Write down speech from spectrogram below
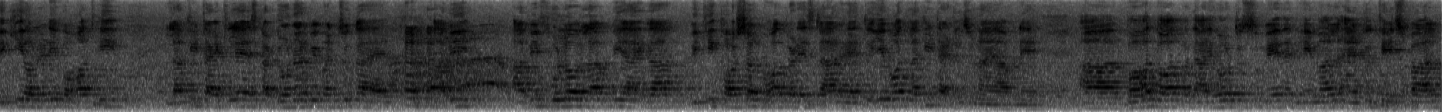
Vicky already बहुत ही लकी टाइटल है इसका डोनर भी बन चुका है. अभी अभी फुल ऑफ़ लव भी आएगा. विकी कौशल बहुत बड़े स्टार है तो ये बहुत लकी टाइटल चुना है आपने. Uh, बहुत बहुत बधाई हो to Sumedh and Hemal and to Tejpal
